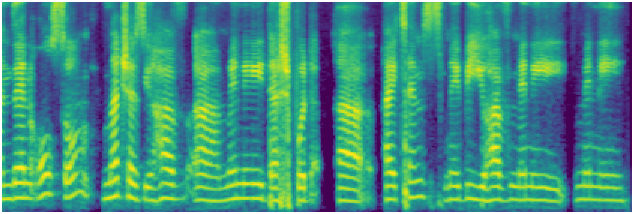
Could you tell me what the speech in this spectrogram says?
And then also, much as you have uh, many dashboard uh, items, maybe you have many, many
